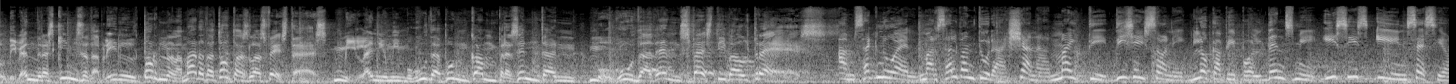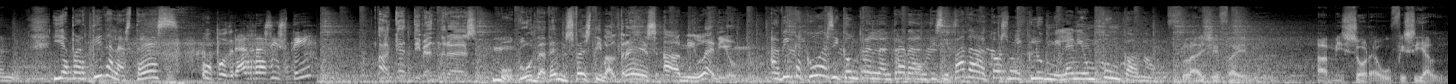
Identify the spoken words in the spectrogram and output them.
El divendres 15 d'abril torna la mare de totes les festes. Millennium i Moguda.com presenten Moguda Dance Festival 3. Amb Sac Noel, Marçal Ventura, Xana, Mighty, DJ Sonic, Loca People, Dance Me, Isis i Incession. I a partir de les 3, ho podràs resistir? Aquest divendres, Moguda Dance Festival 3 a Millennium. Evita cues i compren l'entrada anticipada a cosmicclubmillennium.com. Flash FM, emissora oficial.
